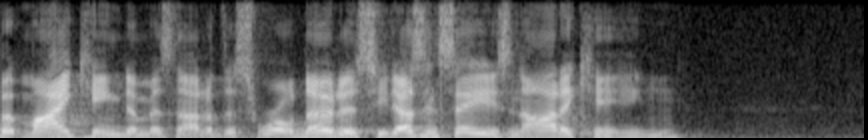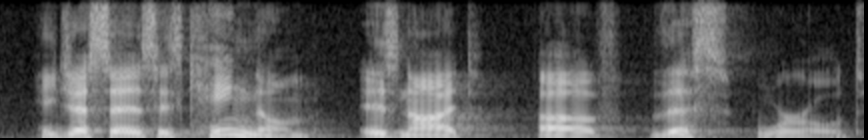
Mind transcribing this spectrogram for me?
But my kingdom is not of this world. Notice, he doesn't say he's not a king, he just says his kingdom is not of this world.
